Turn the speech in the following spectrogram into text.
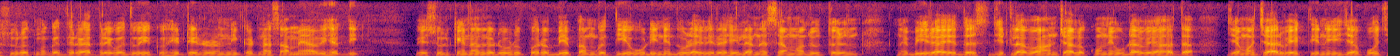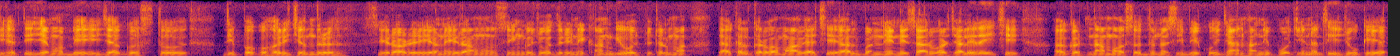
સુરતમાં ગત રાત્રે વધુ એક હિટ એન્ડ રનની ઘટના સામે આવી હતી. વેસુલ કેનાલ રોડ પર બેફામ ગતિએ ઉડીને દોડાવી રહેલા નશામાં ધૂત નબીરાએ દસ જેટલા વાહન ચાલકોને ઉડાવ્યા હતા, જેમાં ચાર વ્યક્તિને ઈજા પહોંચી હતી, જેમાં બે ઈજાગ્રસ્તો દીપક હરિચંદ્ર શેરાડે અને રામસિંહ ચૌધરીને ખાનગી હોસ્પિટલમાં દાખલ કરવામાં આવ્યા છે. હાલ બંનેને સારવાર ચાલી રહી છે. આ ઘટનામાં સદનસીબે કોઈ જાનહાનિ પહોંચી નથી, જોકે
